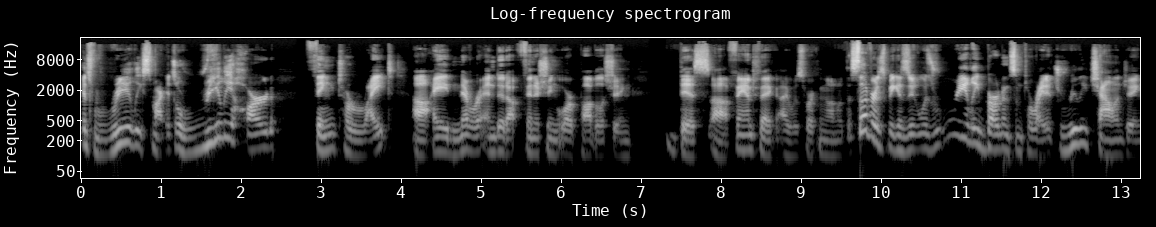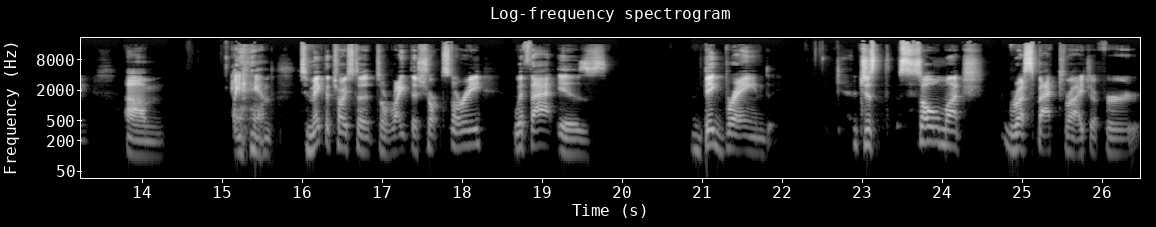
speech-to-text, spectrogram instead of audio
It's really smart. It's a really hard thing to write uh, I never ended up finishing or publishing this uh, fanfic I was working on with the Slivers because it was really burdensome to write. It's really challenging. Um, and to make the choice to, to write this short story with that is big brained, just so much respect for Aisha for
